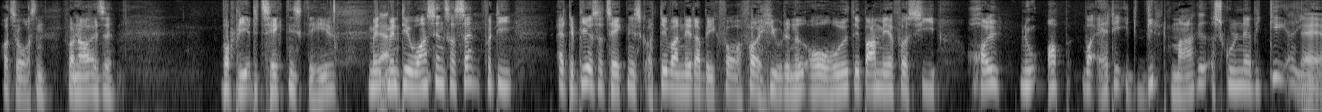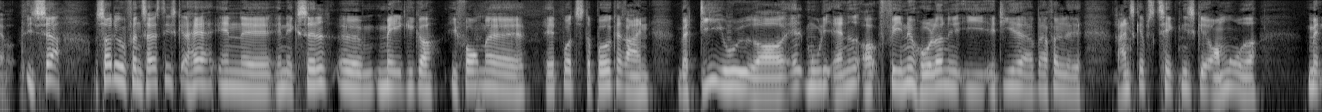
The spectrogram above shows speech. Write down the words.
og Thorsen. Fornøjelse. Hvor bliver det teknisk, det hele? Men, Ja. men det er jo også interessant, fordi at det bliver så teknisk, og det var netop ikke for, for at hive det ned overhovedet. Det er bare mere for at sige, hold nu op, hvor er det et vildt marked at skulle navigere i. Ja, ja. Især, så er det jo fantastisk at have en, øh, en Excel-magiker i form af Edwards, der både kan regne værdi ud og alt muligt andet, og finde hullerne i, i de her i hvert fald øh, regnskabstekniske områder. Men,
